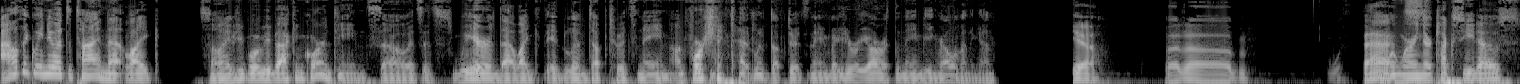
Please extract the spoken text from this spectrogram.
I don't think we knew at the time that like so many people would be back in quarantine. So it's it's weird that like it lived up to its name. Unfortunate that it lived up to its name, but here we are with the name being relevant again. Yeah, but um, with that, Everyone wearing their tuxedos,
